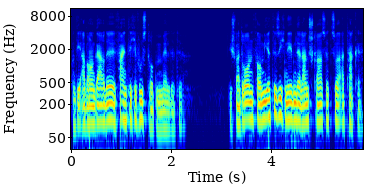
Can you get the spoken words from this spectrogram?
und die Avantgarde feindliche Fußtruppen meldete. Die Schwadron formierte sich neben der Landstraße zur Attacke,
